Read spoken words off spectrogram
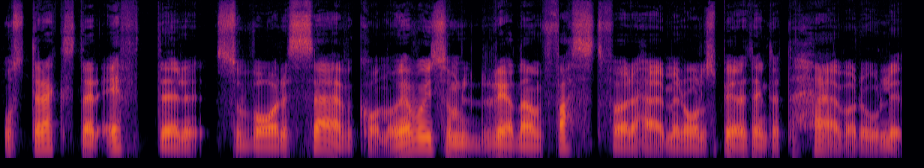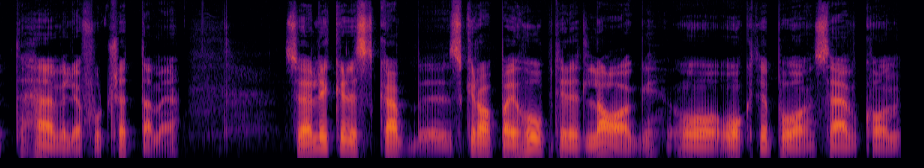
Och strax därefter så var det Sävcon och jag var ju som redan fast för det här med rollspel. Jag tänkte att det här var roligt, det här vill jag fortsätta med. Så jag lyckades skrapa ihop till ett lag och åkte på Sävcon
